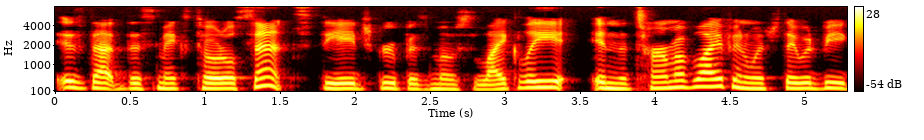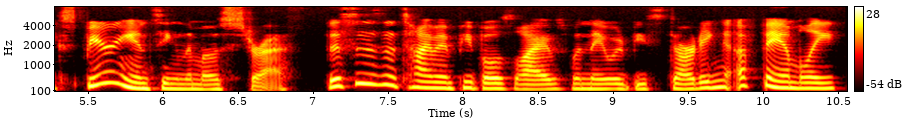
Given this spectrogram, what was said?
is that this makes total sense. The age group is most likely in the term of life in which they would be experiencing the most stress. This is the time in people's lives when they would be starting a family,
